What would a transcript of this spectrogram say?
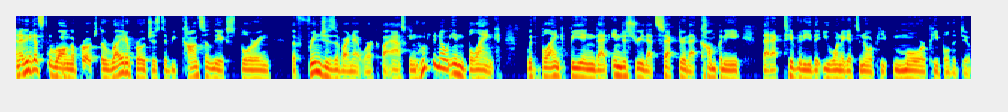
i think that's the wrong approach. The right approach is to be constantly exploring the fringes of our network by asking who do you know in blank? With blank being that industry that sector that company that activity that you want to get to know pe- more people that do.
